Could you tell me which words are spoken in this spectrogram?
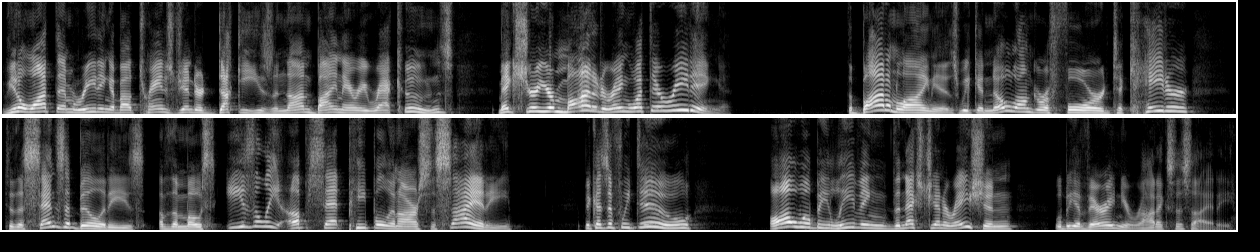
If you don't want them reading about transgender duckies and non binary raccoons, make sure you're monitoring what they're reading. The bottom line is we can no longer afford to cater to the sensibilities of the most easily upset people in our society because if we do, all we'll be leaving the next generation will be a very neurotic society.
